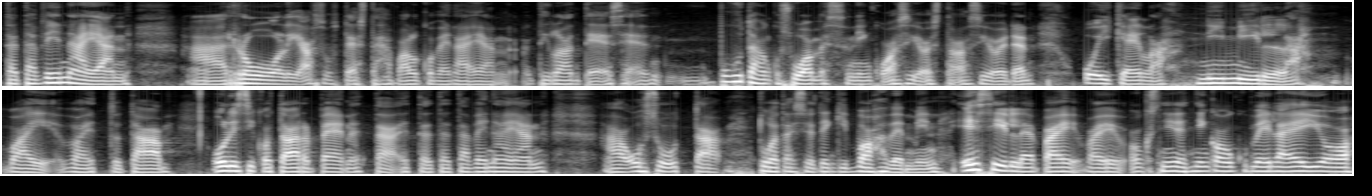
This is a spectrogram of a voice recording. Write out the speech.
tätä Venäjän ää, roolia suhteessa tähän Valko-Venäjän tilanteeseen? Puhutaanko Suomessa niin kuin asioista asioiden oikeilla nimillä vai, vai tota, olisiko tarpeen, että, että tätä Venäjän ää, osuutta tuotaisiin jotenkin vahvemmin esille vai, vai onko niin, että niin kauan kuin meillä ei ole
